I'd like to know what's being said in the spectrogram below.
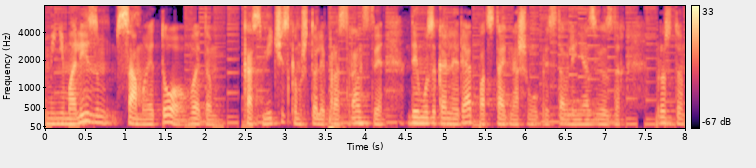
Минимализм – самое то в этом космическом, что ли, пространстве, да и музыкальный ряд подстать нашему представлению о звездах. Просто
